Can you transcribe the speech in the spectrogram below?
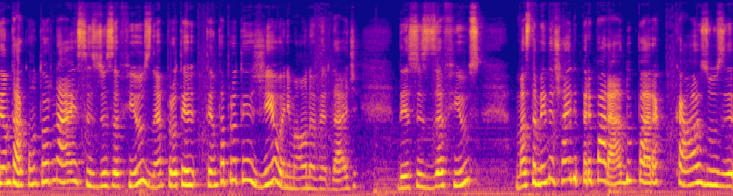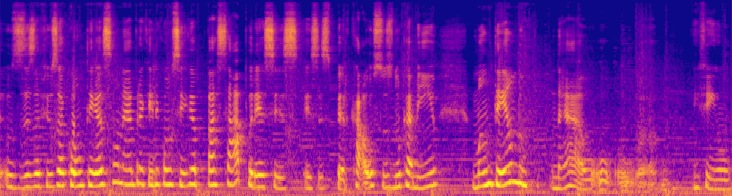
tentar contornar esses desafios, né, prote tentar proteger o animal, na verdade, desses desafios, mas também deixar ele preparado para caso os, os desafios aconteçam, né, para que ele consiga passar por esses, esses percalços no caminho, mantendo, né, o, o, enfim, o,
